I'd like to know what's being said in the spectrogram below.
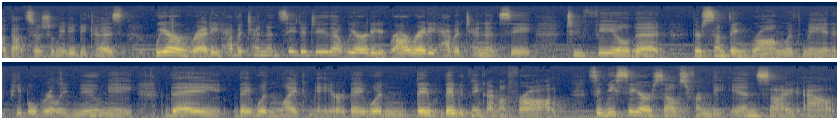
about social media because we already have a tendency to do that. We already already have a tendency to feel that there's something wrong with me, and if people really knew me, they they wouldn't like me, or they wouldn't they they would think I'm a fraud. See, we see ourselves from the inside out.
